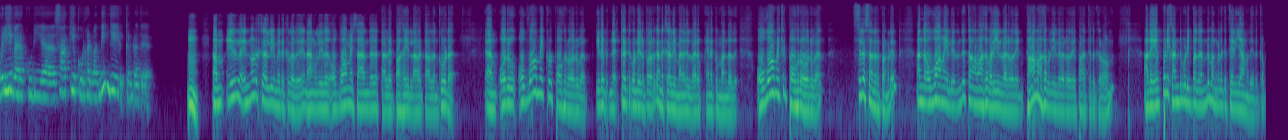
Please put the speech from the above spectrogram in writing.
வெளியில் வரக்கூடிய சாத்தியக்கூறுகள் வந்து இங்கே இருக்கின்றது. அம், இதுல இன்னொரு கேள்வியும் இருக்கிறது. நாங்கள் இது ஒவ்வாமை சார்ந்த தலைப்பாக இல்லாவிட்டாலும் கூட ஒரு ஒவ்வாமைக்குள் போகிற ஒருவர் இதை இந்த கேட்டுக்கொண்டிருப்பவருக்கு அந்த கேள்வி மனதில் வரும் எனக்கும் வந்தது. ஒவ்வாமைக்குள் போகிற ஒருவர் சில சந்தர்ப்பங்களில் அந்த ஒவ்வாமையிலிருந்து தாமாக வழியில் வருவதை தாமாக வழியில் வருவதை பார்த்திருக்கிறோம். அதை எப்படி கண்டுபிடிப்பது என்றும் எங்களுக்கு தெரியாமல் இருக்கும்.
